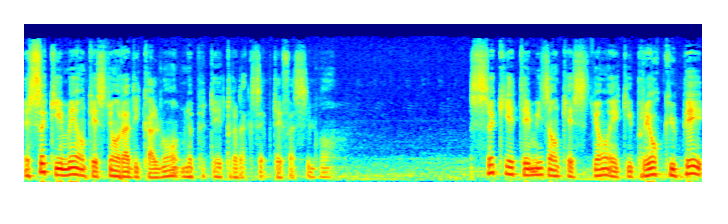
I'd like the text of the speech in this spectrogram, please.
Et ce qui met en question radicalement ne peut être accepté facilement. Ce qui était mis en question et qui préoccupait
